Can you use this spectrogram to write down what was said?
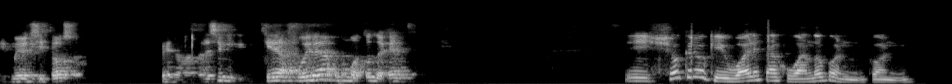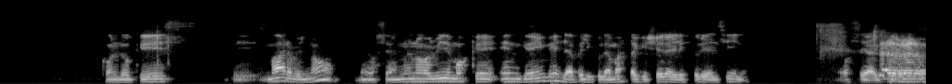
y muy exitoso, pero me parece que queda afuera un montón de gente. Y yo creo que igual están jugando con, con, con lo que es eh, Marvel, ¿no? O sea, no nos olvidemos que Endgame es la película más taquillera de la historia del cine. O sea, Claro, que claro.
